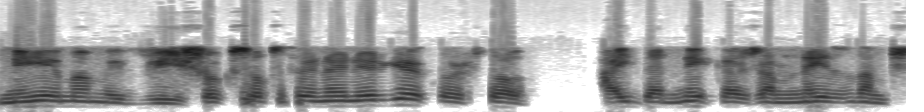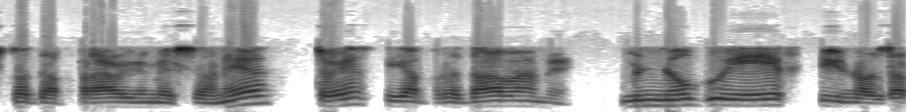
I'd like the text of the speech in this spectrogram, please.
ние. Имаме вишок собствена енергија кој што ајде да не кажам, не знам што да правиме со неа, тоест ја продаваме многу ефтино за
